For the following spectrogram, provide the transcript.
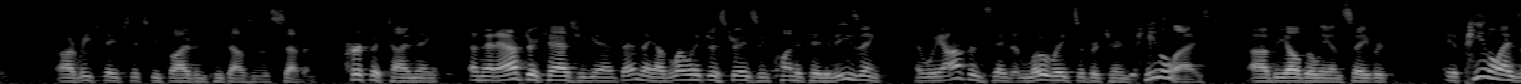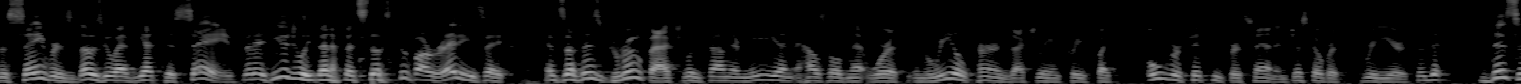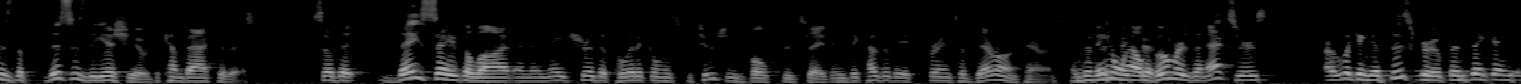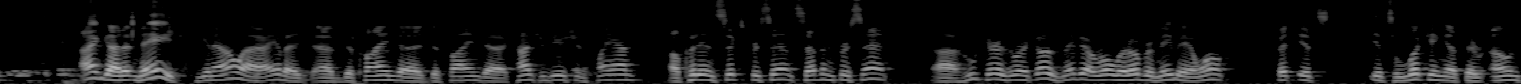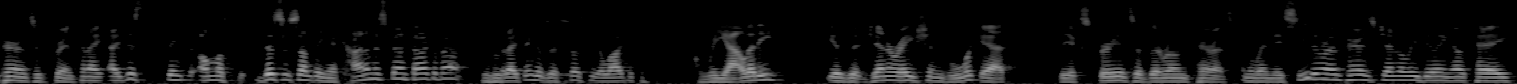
uh, reached age 65 in 2007. Perfect timing. And then after cashing in, then they had low interest rates and quantitative easing. And we often say that low rates of return penalize uh, the elderly and savers it penalizes savers, those who have yet to save, but it usually benefits those who've already saved. And so this group actually found their median household net worth in real terms actually increased by over 50% in just over three years. So the, this, is the, this is the issue to come back to this. So that they saved a lot and they made sure that political institutions bolstered saving because of the experience of their own parents. And Meanwhile, boomers and Xers are looking at this group and thinking, I got it made. You know, I have a, a defined, uh, defined uh, contribution plan. I'll put in 6%, 7%. Uh, who cares where it goes? Maybe I'll roll it over, maybe I won't. But it's, it's looking at their own parents' experience. And I, I just think that almost this is something economists don't talk about, but I think as a sociological reality is that generations look at the experience of their own parents. And when they see their own parents generally doing okay,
